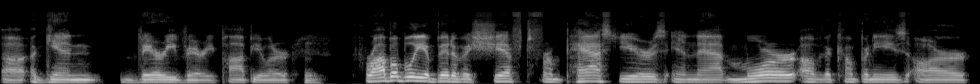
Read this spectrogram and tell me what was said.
uh, again very very popular. Hmm. Probably a bit of a shift from past years in that more of the companies are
